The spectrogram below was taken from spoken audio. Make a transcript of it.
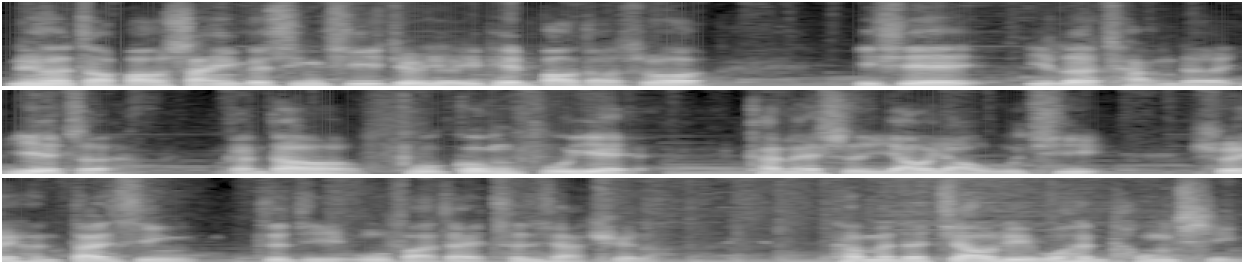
联合早报上一个星期就有一篇报道说。一些娱乐场的业者感到复工复业看来是遥遥无期，所以很担心自己无法再撑下去了。他们的焦虑我很同情，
